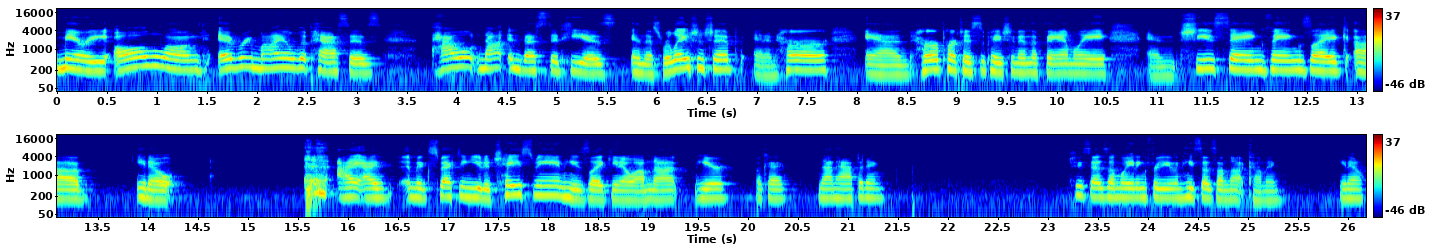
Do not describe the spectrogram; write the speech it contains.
mary all along every mile that passes how not invested he is in this relationship and in her and her participation in the family. And she's saying things like, uh, you know, I, I am expecting you to chase me. And he's like, you know, I'm not here. Okay. Not happening. She says, I'm waiting for you. And he says, I'm not coming. You know,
